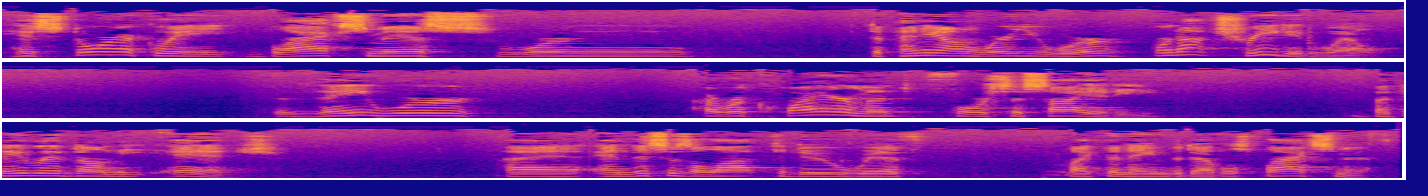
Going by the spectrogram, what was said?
Historically, blacksmiths were, depending on where you were, were not treated well. They were a requirement for society, but they lived on the edge. Uh, and this is a lot to do with, like the name, the Devil's Blacksmith.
